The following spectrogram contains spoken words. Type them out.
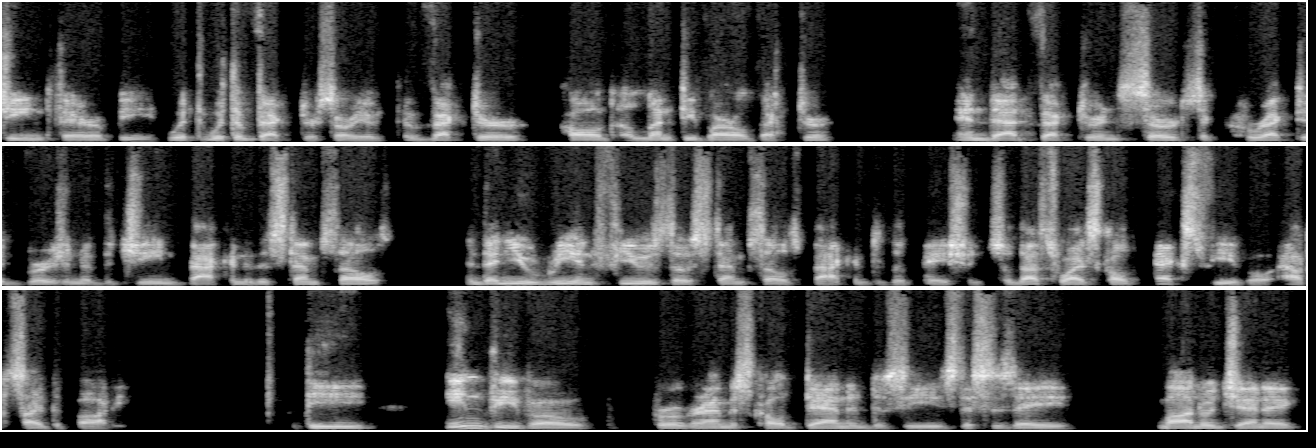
gene therapy, with, with a vector, sorry, a vector called a lentiviral vector. And that vector inserts a corrected version of the gene back into the stem cells. And then you reinfuse those stem cells back into the patient. So that's why it's called ex vivo, outside the body. The in vivo program is called Danon disease. This is a monogenic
